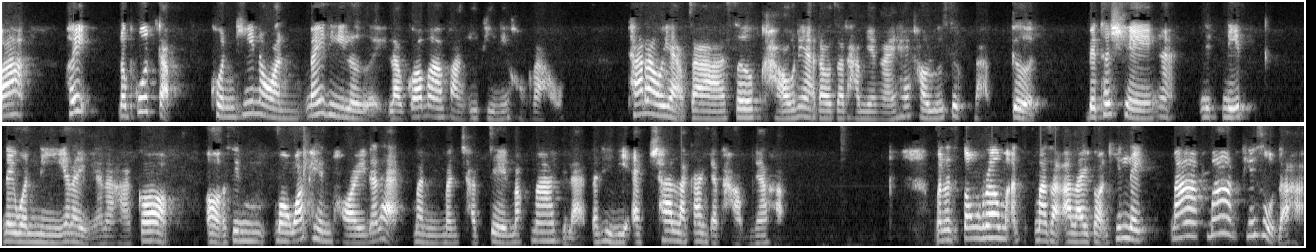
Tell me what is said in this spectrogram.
ว่าเฮ้ยเราพูดกับคนที่นอนไม่ดีเลยแล้วก็มาฟัง EP นี้ของเรา ถ้าเราอยากจะเซิร์ฟเขาเนี่ยเราจะทำยังไงให้เขารู้สึกแบบเกิด better change อะนิดๆในวันนี้อะไรอย่างเงี้ยนะคะ ก็เออซีมองว่า pain point นั่นแหละ มันมันชัดเจนมากๆอยู่แล้ว แต่ทีนี้ action และการกระทำเนี่ยค่ะ มันจะต้องเริ่มมาจากอะไรก่อนที่เล็กมากมากที่สุดอะค่ะ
